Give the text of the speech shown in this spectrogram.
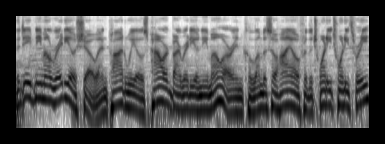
The Dave Nemo Radio Show and PodWheels, powered by Radio Nemo, are in Columbus, Ohio for the 2023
